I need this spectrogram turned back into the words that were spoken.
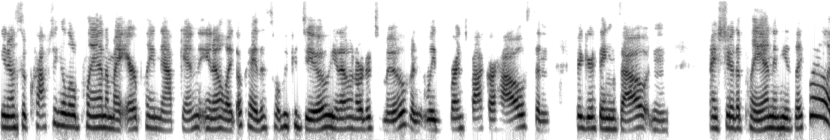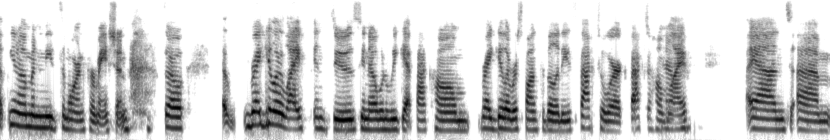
You know, so crafting a little plan on my airplane napkin, you know, like, okay, this is what we could do, you know, in order to move. And we'd rent back our house and figure things out. And I share the plan. And he's like, well, you know, I'm going to need some more information. so uh, regular life ensues, you know, when we get back home, regular responsibilities, back to work, back to home yeah. life. And um,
